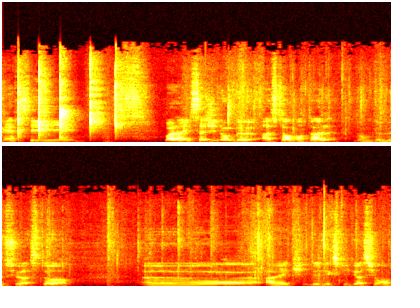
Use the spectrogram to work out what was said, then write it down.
Merci. Voilà, il s'agit donc de Astor Mental, donc de Monsieur Astor, euh, avec des explications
